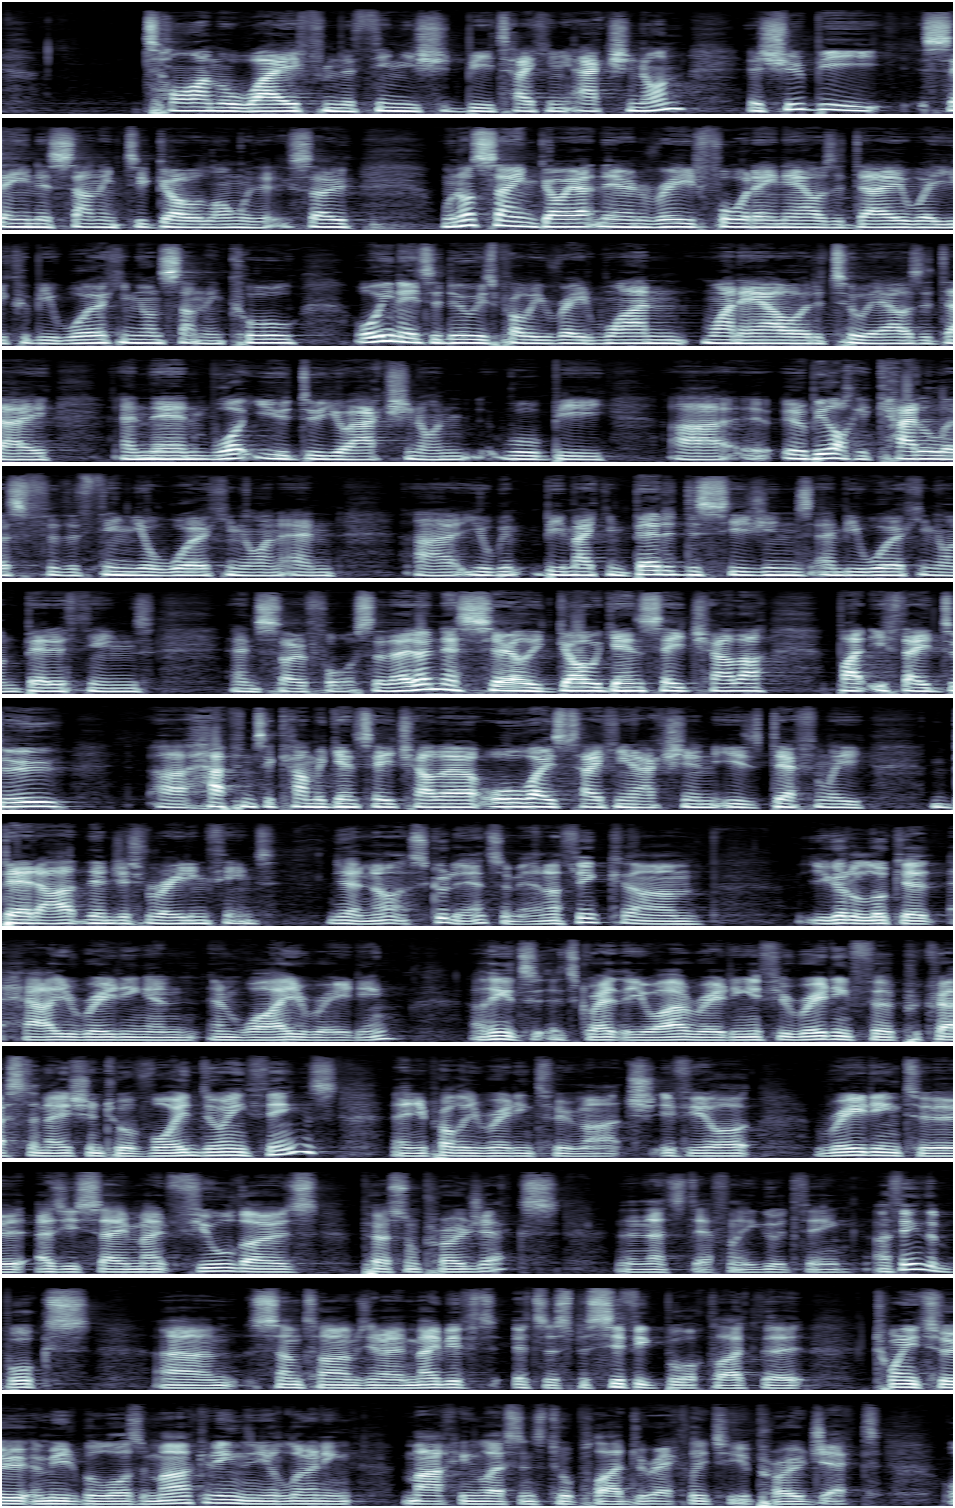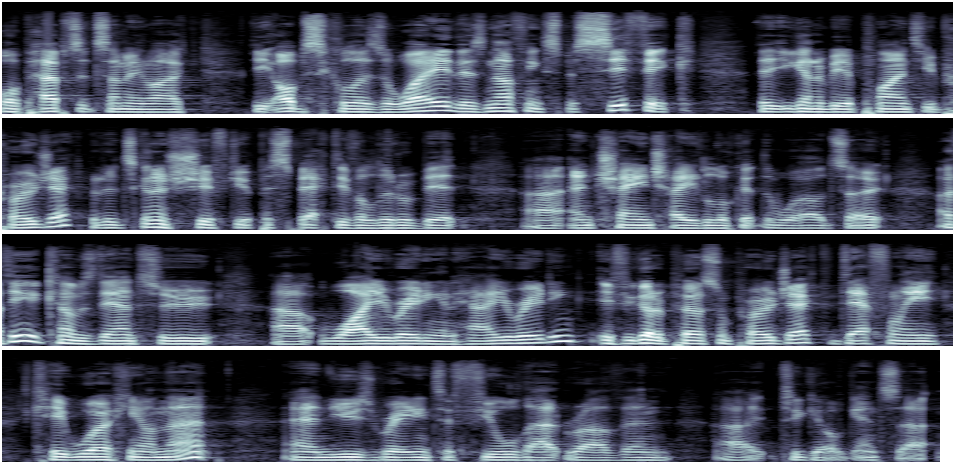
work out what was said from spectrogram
time away from the thing you should be taking action on. It should be seen as something to go along with it. So we're not saying go out there and read 14 hours a day where you could be working on something cool. All you need to do is probably read one one hour to two hours a day, and then what you do your action on will be uh, it'll be like a catalyst for the thing you're working on, and uh, you'll be making better decisions and be working on better things and so forth. So they don't necessarily go against each other, but if they do uh, happen to come against each other, always taking action is definitely better than just reading things. Yeah, nice. Good answer, man. I think um, you got to look at how you're reading and, and why you're reading. I think it's it's great that you are reading. If you're reading for procrastination to avoid doing things, then you're probably reading too much. If you're reading to, as you say, mate, fuel those personal projects, then that's definitely a good thing. I think the books um, sometimes, you know, maybe if it's a specific book like the 22 Immutable Laws of Marketing, then you're learning marketing lessons to apply directly to your project. Or perhaps it's something like The Obstacle is the Way. There's nothing specific that you're going to be applying to your project, but it's going to shift your perspective a little bit uh, and change how you look at the world. So I think it comes down to uh, why you're reading and how you're reading. If you've got a personal project, definitely keep working on that and use reading to fuel that rather than uh, to go against that.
